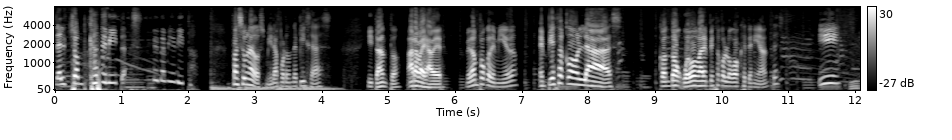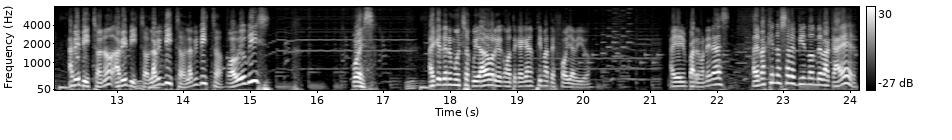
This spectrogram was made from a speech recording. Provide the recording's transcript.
Del chomp cadenitas, me da miedito. Fase 1-2, mira por dónde pisas. Y tanto. Ahora vais a ver. Me da un poco de miedo. Empiezo con las con dos huevos, ¿vale? Empiezo con los huevos que tenía antes. Y... Habéis visto, ¿no? Habéis visto, ¿lo habéis visto? ¿Lo habéis visto? ¿O habéis visto? Pues... Hay que tener mucho cuidado porque como te caiga encima te folla vivo. Ahí hay un par de monedas. Además que no sabes bien dónde va a caer.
